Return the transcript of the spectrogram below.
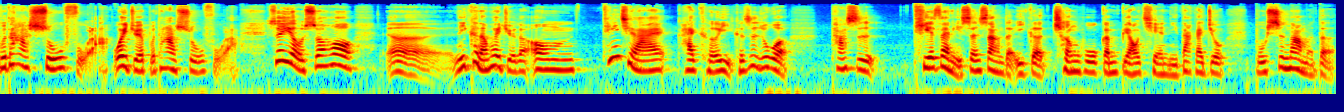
不大舒服啦，我也觉得不大舒服啦。所以有时候，呃，你可能会觉得，嗯，听起来还可以，可是如果他是。贴在你身上的一个称呼跟标签，你大概就不是那么的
